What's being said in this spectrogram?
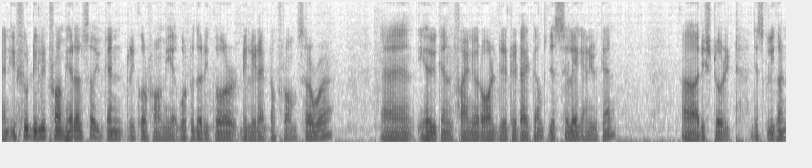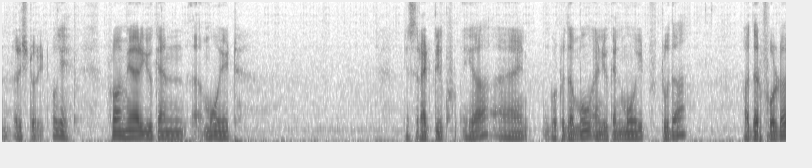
And if you delete from here also you can recover from here. Go to the recover delete item from server and here you can find your all deleted items. Just select and you can uh, restore it. Just click on restore it. Okay from here you can uh, move it just right click here and go to the move and you can move it to the other folder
